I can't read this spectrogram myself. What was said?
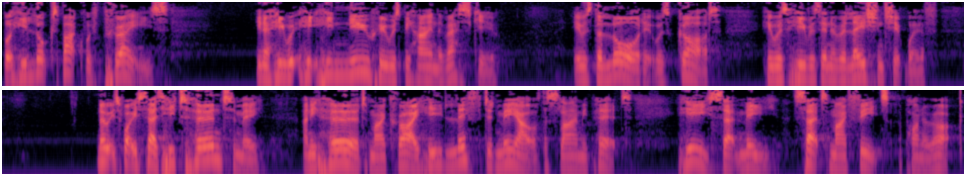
but he looks back with praise. You know, he, he, he knew who was behind the rescue. It was the Lord, it was God, he was, he was in a relationship with. Notice what he says. He turned to me and he heard my cry. He lifted me out of the slimy pit. He set me, set my feet upon a rock.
